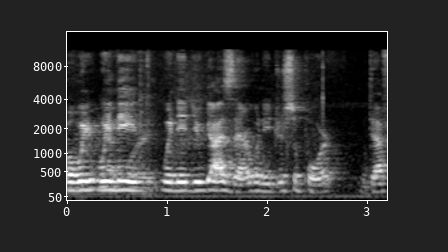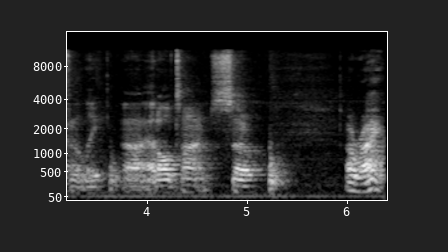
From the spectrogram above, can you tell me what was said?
But we, we need worry. we need you guys there. We need your support definitely uh, at all times. So, all right.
